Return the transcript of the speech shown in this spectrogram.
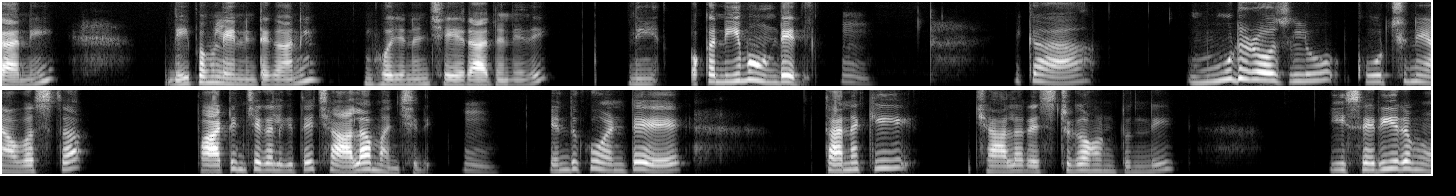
కానీ దీపం లేని ఇంట కానీ భోజనం చేయరాదు అనేది నీ ఒక నియమం ఉండేది. ఉమ్, ఇక మూడు రోజులు కూర్చునే అవస్థ పాటించగలిగితే చాలా మంచిది. ఉమ్, ఎందుకు అంటే తనకి చాలా రెస్ట్‌గా ఉంటుంది. ఈ శరీరము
